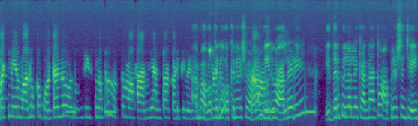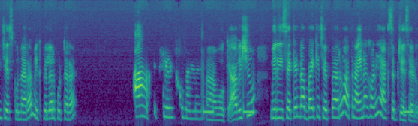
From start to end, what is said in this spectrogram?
బట్ మేము వాళ్ళు ఒక హోటల్లో రూమ్ తీసుకున్నప్పుడు మొత్తం మా ఫ్యామిలీ అంతా అక్కడికి వెళ్ళి ఒక్క నిమిషం. మీరు ఆల్రెడీ ఇద్దరు పిల్లల్ని కన్నాక ఆపరేషన్ చేయించేసుకున్నారా? మీకు పిల్లలు పుట్టారా? ఆ, చేసుకున్నాం ఓకే. ఆ విషయం మీరు ఈ సెకండ్ అబ్బాయికి చెప్పారు అతను అయినా కానీ యాక్సెప్ట్ చేశాడు.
